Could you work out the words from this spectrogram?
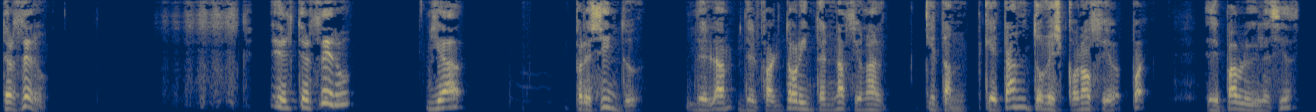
Tercero, el tercero ya presinto del factor internacional que, que tanto desconoce eh, Pablo Iglesias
